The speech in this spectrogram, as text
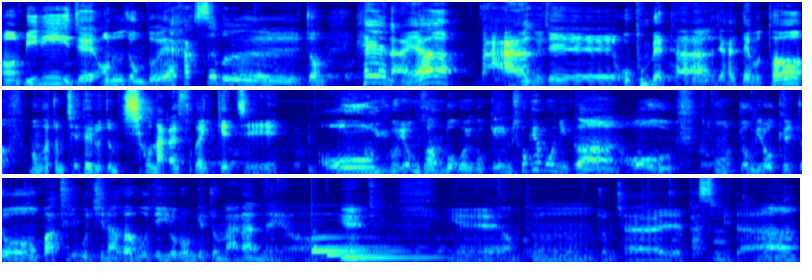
어, 미리 이제 어느 정도의 학습을 좀 해놔야 딱 이제 오픈 베타 이제 할 때부터 뭔가 좀 제대로 좀 치고 나갈 수가 있겠지. 어우 이거 영상 보고 이거 게임 소개 보니까 어우 어, 좀 이렇게 좀 빠트리고 지나가고 이제 이런 게 좀 많았네요. 예. 예, 아무튼 좀 잘 봤습니다.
